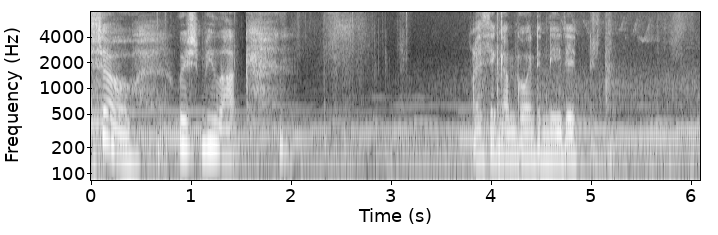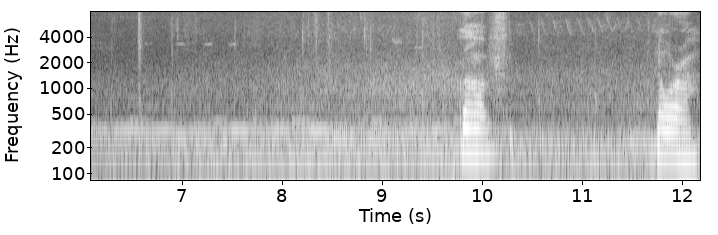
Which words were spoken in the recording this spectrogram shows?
So, wish me luck. I think I'm going to need it. Love, Nora.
